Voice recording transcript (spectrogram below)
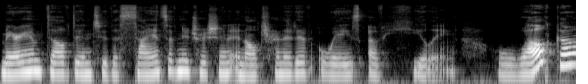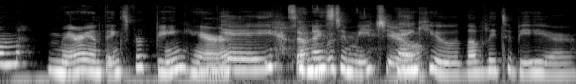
Maryam delved into the science of nutrition and alternative ways of healing. Welcome, Maryam. Thanks for being here. Yay. So nice to meet you. Thank you. Lovely to be here.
